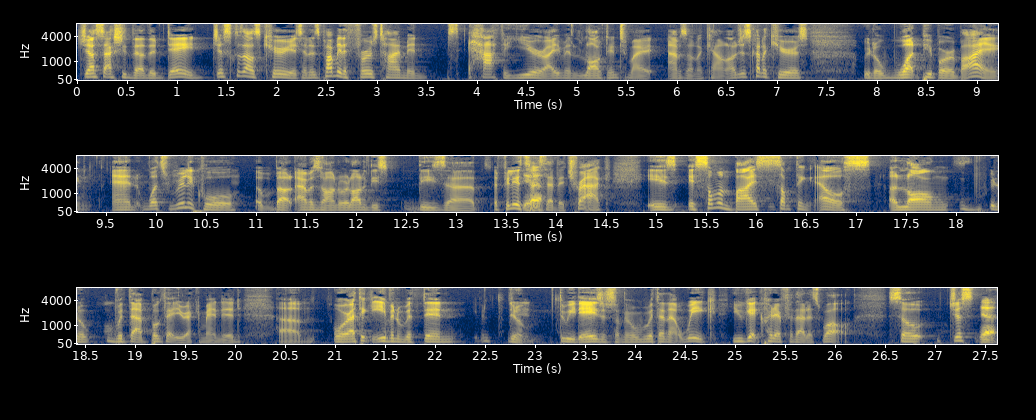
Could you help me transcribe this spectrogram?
just actually the other day just because i was curious. And it's probably the first time in half a year I even logged into my Amazon account. I was just kind of curious, you know, what people are buying. And what's really cool about Amazon or a lot of these these uh, affiliate yeah. sites that they track is if someone buys something else along, you know, with that book that you recommended, um, or I think even within, you know, three days or something, or within that week, you get credit for that as well. So just yeah.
